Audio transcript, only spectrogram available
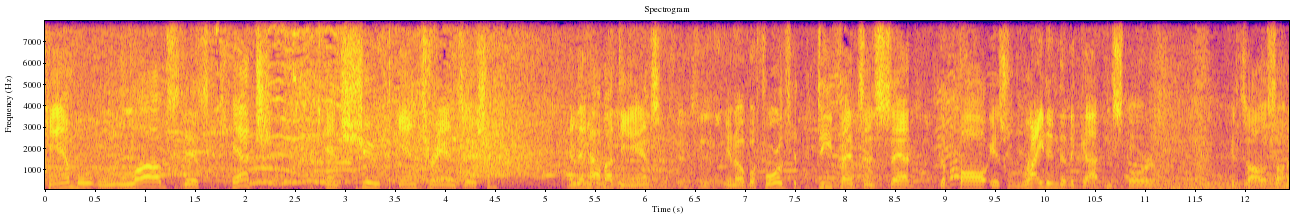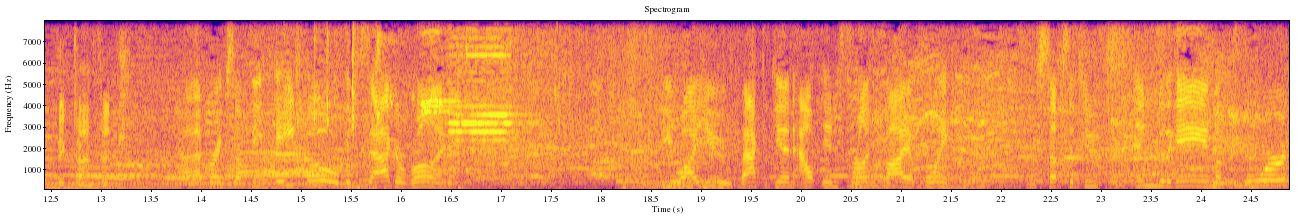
Campbell loves this catch and shoot in transition. And then how about the answer? You know, before the defense is set, the ball is right into the gut and scores. Gonzales on a big time finish. Now that breaks up the 8-0 Gonzaga run. BYU back again out in front by a point. Substitutes into the game for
